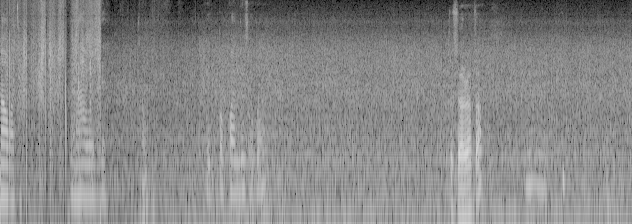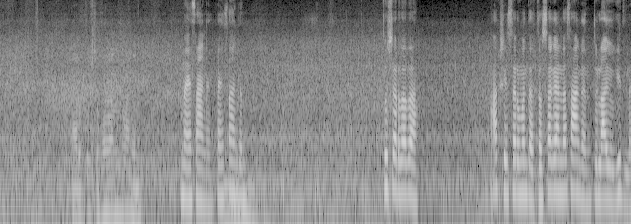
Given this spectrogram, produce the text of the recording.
नावाचं आवाज द्या? एक पप्पा आणि दुसरं कोणी? तू सर्व आता? अरे तू सगळ्यांना. नाही सांगाय काय सांगन? तुषार दादा अक्षय सर म्हणतात तो सगळ्यांना सांगन तू लाईव्ह घेतलं.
